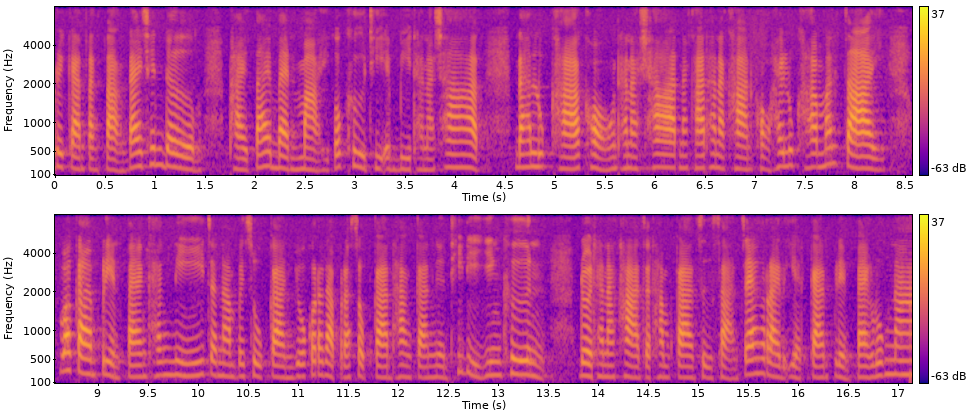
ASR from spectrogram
บริการต่างๆ ได้เช่นเดิม ภายใต้แบรนด์ใหม่ก็คือ TMB ธนาชาติ ด้านลูกค้าของธนาชาตินะคะ ธนาคารขอให้ลูกค้ามั่นใจ ว่าการเปลี่ยนแปลงครั้งนี้จะนำไปสู่การยกระดับประสบการณ์ทางการเงินที่ดียิ่งขึ้น โดยธนาคารจะทำการสื่อสารแจ้งรายละเอียดการเปลี่ยนแปลงล่วงหน้า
